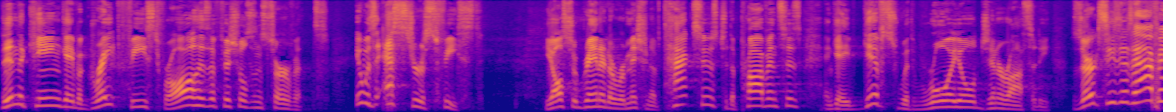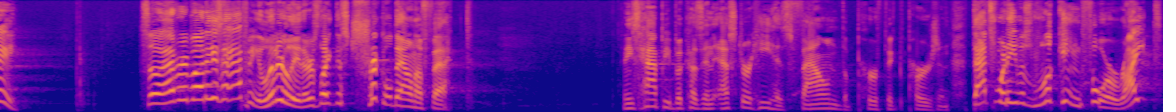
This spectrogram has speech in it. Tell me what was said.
Then the king gave a great feast for all his officials and servants. It was Esther's feast. He also granted a remission of taxes to the provinces and gave gifts with royal generosity. Xerxes is happy. So everybody's happy. Literally, there's like this trickle down effect. And he's happy because in Esther, he has found the perfect Persian. That's what he was looking for, right?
